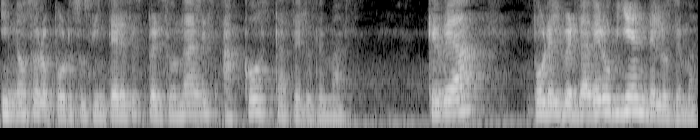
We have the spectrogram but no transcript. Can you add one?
y no solo por sus intereses personales a costas de los demás. Que vea por el verdadero bien de los demás.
